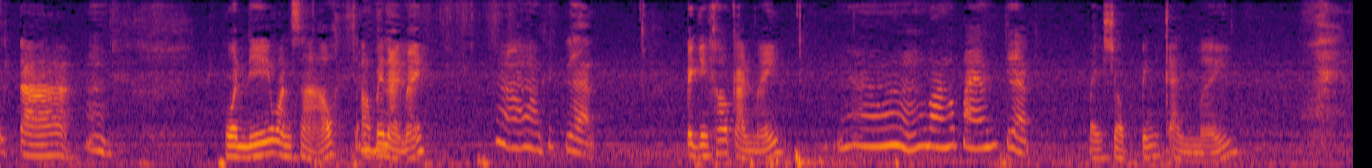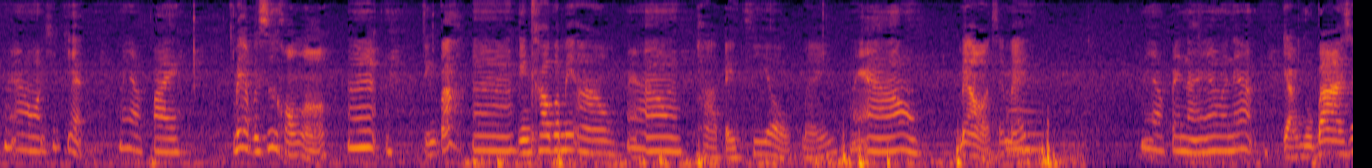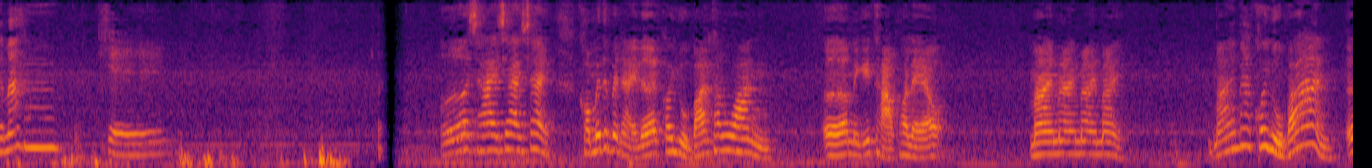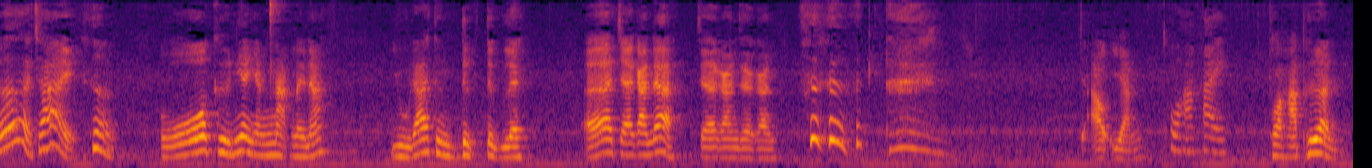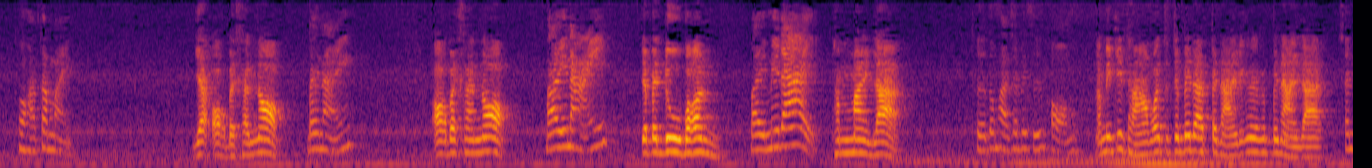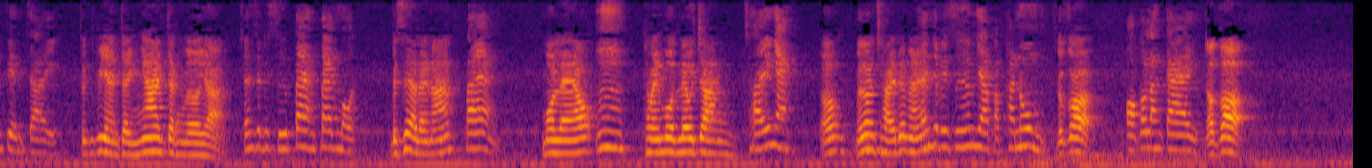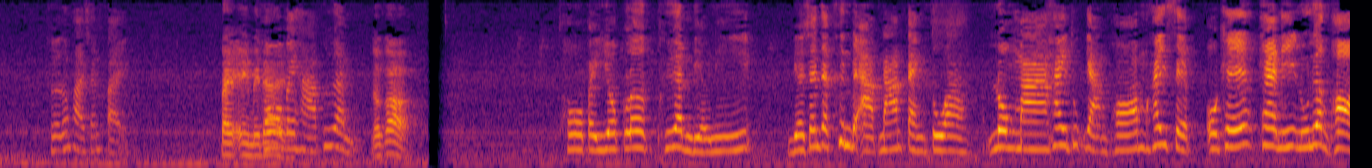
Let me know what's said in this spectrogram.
ตุ๊กตา อืมวันนี้วันเสาร์จะเอาไปไหนไหม ไม่เอาอะขี้เกียจไปกินข้าวกันไหม ไม่เอาเมื่อวานก็ไปแล้วขี้เกียจไปช้อปปิ้งกันไหม ไม่เอาอะขี้เกียจไม่อยากไป ไม่อยากไปซื้อของเหรอ อืมจริงปะอืมกินข้าวก็ไม่เอา ไม่เอา พาไปเที่ยวไหม ไม่เอาไม่เอาใช่ไหม อืไม่อยากไปไหนอะวันเนี้ยอยากอยู่บ้านใช่ไหมอืม โอเค เออใช่ใช่ใช่เขาไม่ได้ไปไหนเลยเขาอยู่บ้านทั้งวัน เออเมื่อกี้ถามเขาแล้ว ไม่ไม่ไม่ไม่ไม่ไม่เขาอยู่บ้าน เออ ใช่โอ้คืนเนี่ยยังหนักเลยนะ อยู่ได้ถึงดึกดึกๆเลย เออ เจอกันเด้อเจอกันเจอกัน จะเอาเอียงโทรหาใคร โทรหาเพื่อน โทรหาทำไมอยากออกไปข้างนอก ไปไหน ออกไปข้างนอก ไปไหน จะไปดูบอลไปไม่ได้ ทำไมล่ะ เธอต้องพาฉันไปซื้อของ แล้วเมื่อกี้ถามว่าจะไม่ได้ไปไหนจะไปไหนล่ะฉันเปลี่ยนใจ จะเปลี่ยนใจง่ายจังเลยอะ ฉันจะไปซื้อแป้งแป้งหมด ไปซื้ออะไรนะแป้ง หมดแล้วอืม ทำไมหมดเร็วจัง ใช้ไง เอ้าไม่ต้องใช้ได้ไหมฉันจะไปซื้อน้ำยาปรับผ้านุ่ม แล้วก็ออกกำลังกาย แล้วก็เธอต้องพาฉันไป ไปเองไม่โทรได้ไปหาเพื่อน แล้วก็ โทรไปยกเลิกเพื่อนเดี๋ยวนี้ เดี๋ยวฉันจะขึ้นไปอาบน้ำแต่งตัว ลงมาให้ทุกอย่างพร้อมให้เสร็จ โอเค แค่นี้รู้เรื่องพอ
